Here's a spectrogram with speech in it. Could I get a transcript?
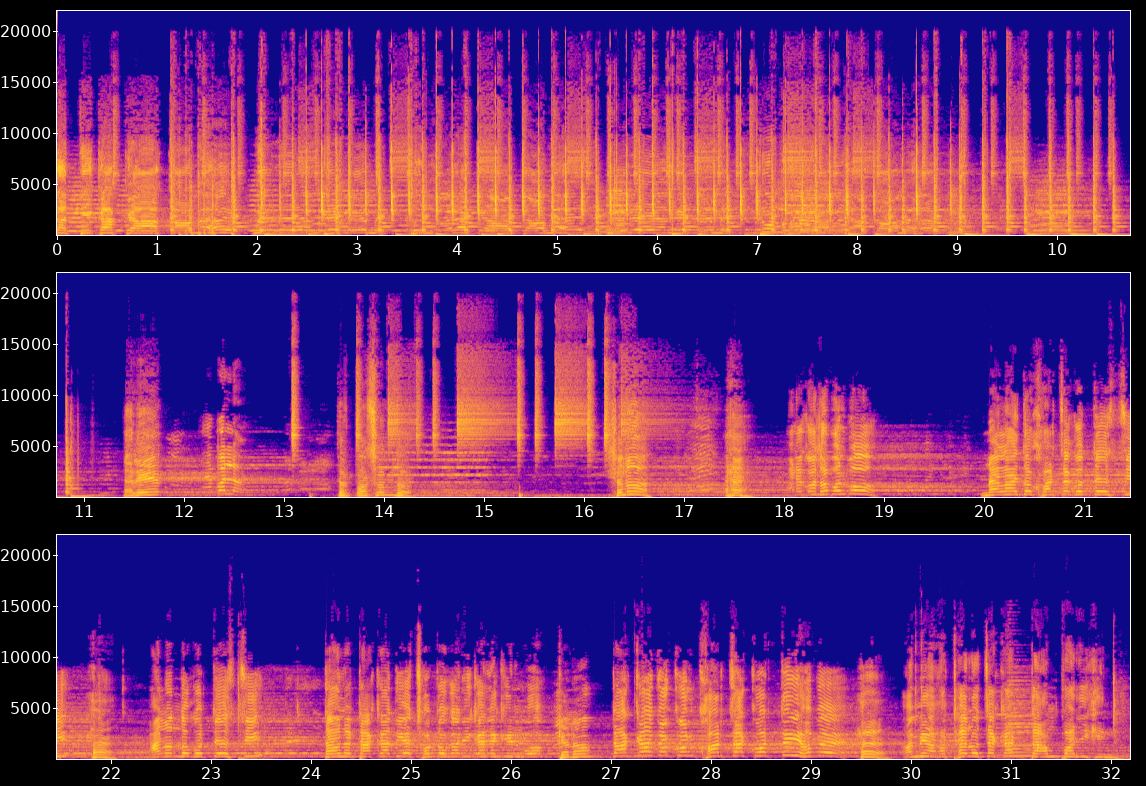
गद्दी का क्या काम है मेरे अंगेने में तुम्हारा क्या काम है मेरे अंगेने में तुम्हारा क्या काम है তাহলে হ্যাঁ বলো তোর পছন্দ শোনো হ্যাঁ আরে কথা বলবো মেলায় তো খরচা করতে এসছি হ্যাঁ আনন্দ করতে এসছি তাহলে টাকা দিয়ে ছোট গাড়ি কেন কিনবো? কেন? টাকা যখন খরচা করতেই হবে। হ্যাঁ। আমি আঠারো চাকার দাম পারি কিনবো।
